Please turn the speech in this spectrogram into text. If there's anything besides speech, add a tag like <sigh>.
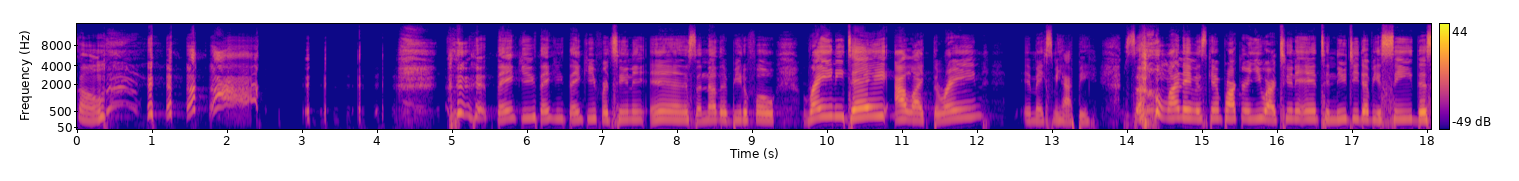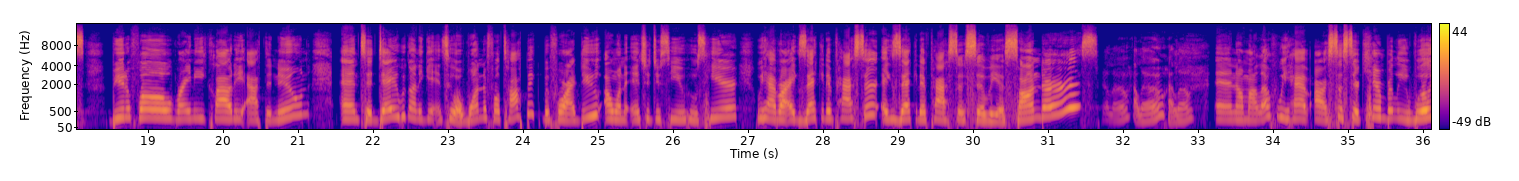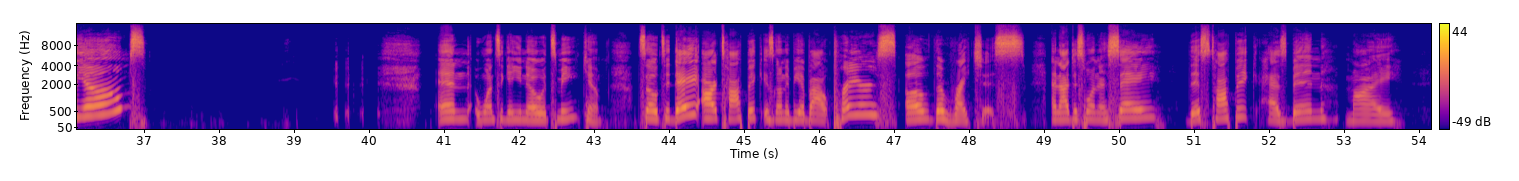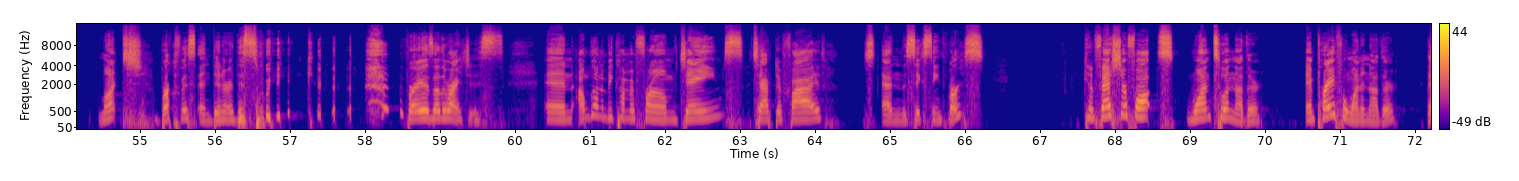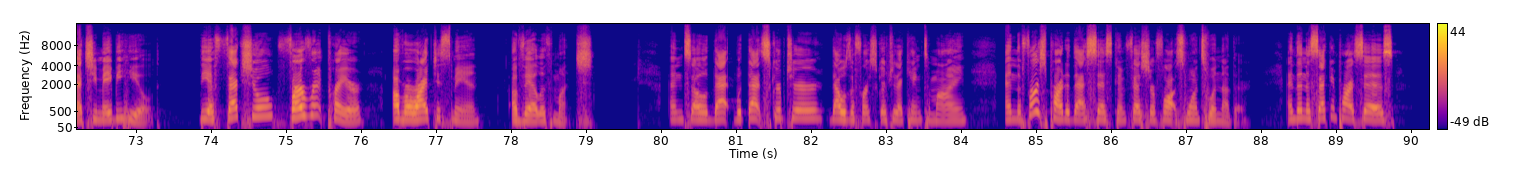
welcome. <laughs> thank you, thank you, thank you for tuning in. It's another beautiful rainy day. I like the rain. It makes me happy. <laughs> So, <laughs> my name is Kim Parker, and you are tuning in to New GWC this beautiful, rainy, cloudy afternoon. And today we're going to get into a wonderful topic. Before I do, I want to introduce you who's here. We have our executive pastor, Executive Pastor Sylvia Saunders. Hello, hello, hello. And on my left, we have our sister Kimberly Williams. And once again, you know it's me, Kim. So today, our topic is going to be about prayers of the righteous. And I just want to say this topic has been my lunch, breakfast, and dinner <laughs> this week. <laughs> prayers of the righteous. And I'm going to be coming from James chapter 5 and the 16th verse. Confess your faults one to another and pray for one another that ye may be healed. The effectual, fervent prayer of a righteous man availeth much. And so that with that scripture, that was the first scripture that came to mind. And the first part of that says, confess your faults one to another. And then the second part says,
